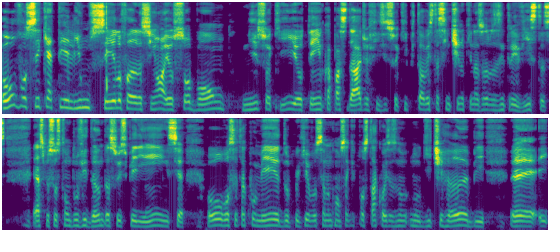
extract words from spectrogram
ou você quer ter ali um selo falando assim, ó, oh, eu sou bom nisso aqui, eu tenho capacidade, eu fiz isso aqui, que talvez está sentindo que nas outras entrevistas eh, as pessoas estão duvidando da sua experiência, ou você está com medo porque você não consegue postar coisas no, no GitHub, é,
